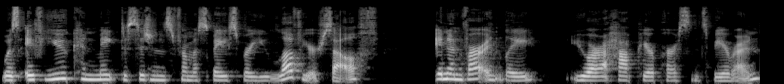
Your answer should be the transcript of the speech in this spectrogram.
was if you can make decisions from a space where you love yourself, inadvertently you are a happier person to be around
